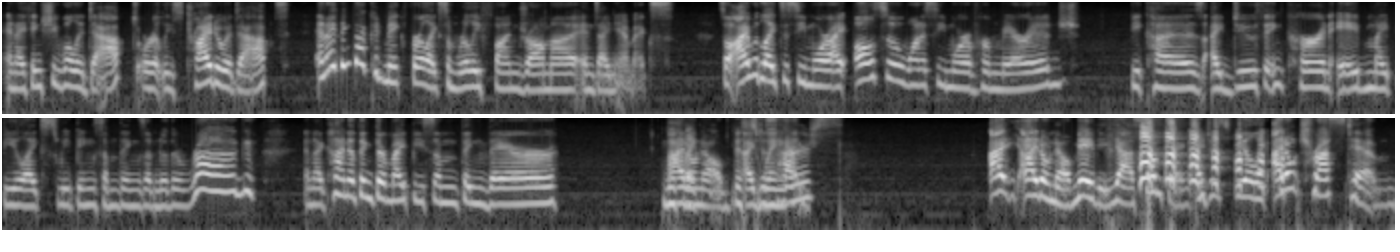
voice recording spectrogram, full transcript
And I think she will adapt or at least try to adapt. And I think that could make for like some really fun drama and dynamics. So I would like to see more. I also want to see more of her marriage because I do think her and Abe might be like sweeping some things under the rug. And I kind of think there might be something there. With, I don't know. The I swingers? I I don't know. Maybe yeah, something. I just feel like I don't trust him.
